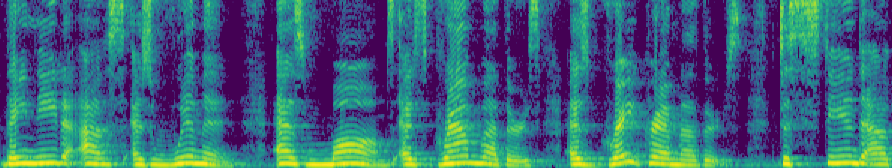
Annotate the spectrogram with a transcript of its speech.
They need us as women, as moms, as grandmothers, as great grandmothers to stand up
